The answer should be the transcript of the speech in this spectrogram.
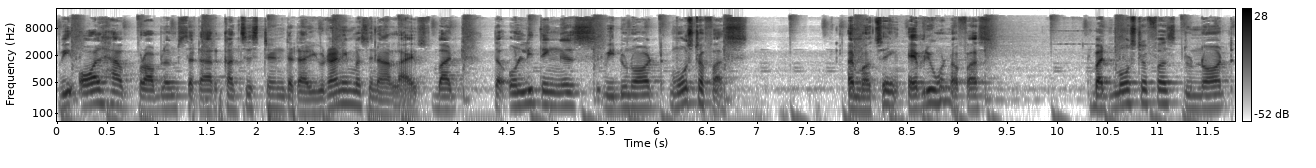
We all have problems that are consistent, that are unanimous in our lives, but the only thing is, we do not, most of us, I'm not saying every one of us, but most of us do not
